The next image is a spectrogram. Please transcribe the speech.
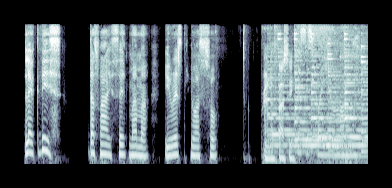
like this. That's why I say, Mama, you rest your soul. Brenda Fassie. This is for you, Mama.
